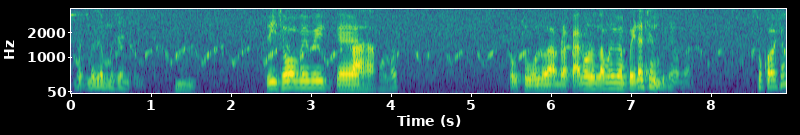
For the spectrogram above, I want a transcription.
બસ મજા મજા ફ્રી છો બે મિનિટ કે? હા બોલો. કહું છું ઓલો આપણા કાગળો આપણે પડ્યા છે ને બધા ઓલા? શું કહો છો?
